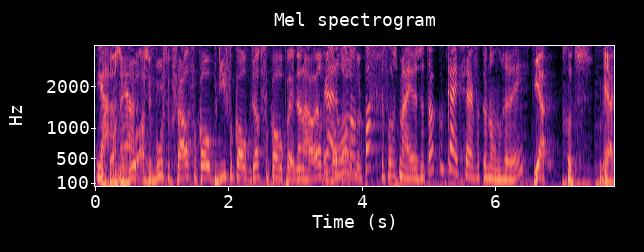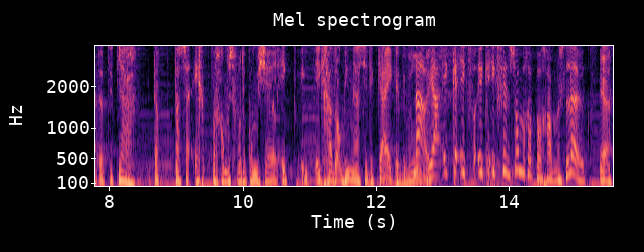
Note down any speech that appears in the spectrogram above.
Ja, als, een boer, als een boer vrouw verkopen, die verkopen, dat verkopen... en dan hou veel ja, geld over. Holland pakte, volgens mij is het ook een kijkcijferkanon geweest. Ja, goed. Maar ja, dat, ja dat, dat zijn echt programma's voor de commerciële. Ik, ik, ik ga er ook niet naar zitten kijken. Bedoel, nou ja, ik, ik, ik, ik vind sommige programma's leuk. Ja.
